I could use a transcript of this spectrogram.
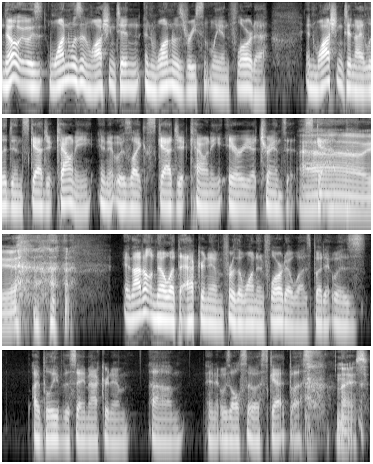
No, it was one was in Washington and one was recently in Florida. In Washington, I lived in Skagit County, and it was like Skagit County Area Transit. SCAT. Oh yeah. and I don't know what the acronym for the one in Florida was, but it was, I believe, the same acronym. Um, and it was also a scat bus. nice.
